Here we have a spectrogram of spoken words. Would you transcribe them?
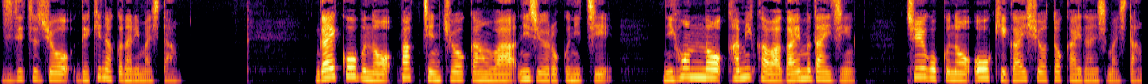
事実上できなくなりました。外交部のパク・チン長官は26日日本の上川外務大臣中国の王毅外相と会談しました。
